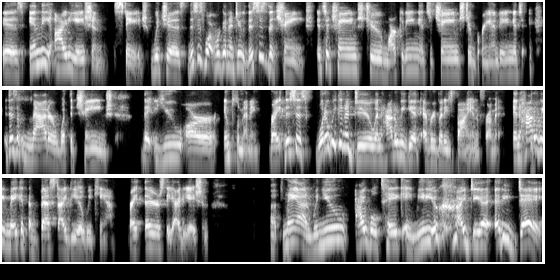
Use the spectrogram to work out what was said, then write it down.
is in the ideation stage, which is this is what we're going to do. This is the change. It's a change to marketing, it's a change to branding. It's it doesn't matter what the change that you are implementing, right? This is what are we going to do and how do we get everybody's buy in from it? And how do we make it the best idea we can, right? There's the ideation. But man, when you, I will take a mediocre idea any day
